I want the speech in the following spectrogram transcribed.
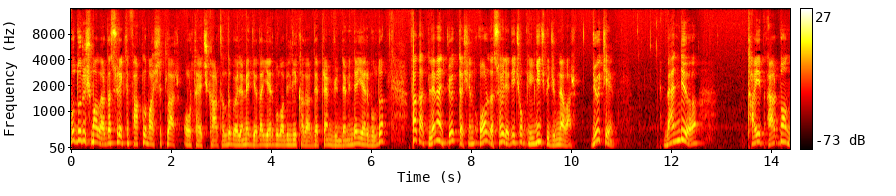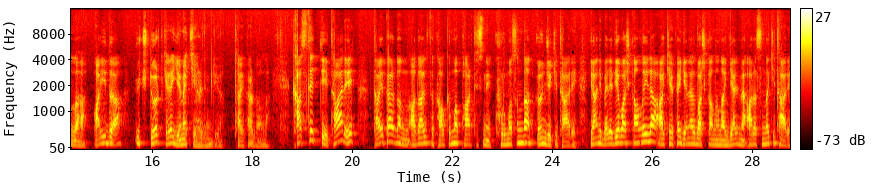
Bu duruşmalarda sürekli farklı başlıklar ortaya çıkartıldı. Böyle medyada yer bulabildiği kadar deprem gündeminde yer buldu. Fakat Levent Göktaş'ın orada söylediği çok ilginç bir cümle var. Diyor ki ben diyor Tayyip Erdoğan'la ayda 3-4 kere yemek yerdim diyor Tayyip Erdoğan'la. Kastettiği tarih Tayyip Erdoğan'ın Adalet ve Kalkınma Partisi'ni kurmasından önceki tarih. Yani belediye başkanlığıyla AKP genel başkanlığına gelme arasındaki tarih.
